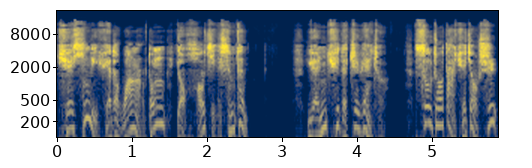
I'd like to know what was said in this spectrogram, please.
学心理学的王尔东有好几个身份：园区的志愿者、苏州大学教师。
